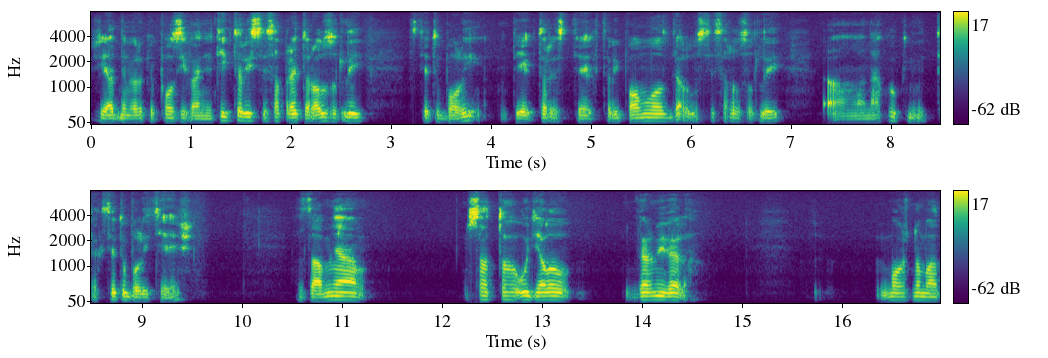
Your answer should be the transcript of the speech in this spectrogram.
žiadne veľké pozývanie. Tí, ktorí ste sa preto rozhodli, ste tu boli, tie, ktoré ste chceli pomôcť, alebo ste sa rozhodli nakúknúť, tak ste tu boli tiež. Za mňa sa toho udialo veľmi veľa. Možno ma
